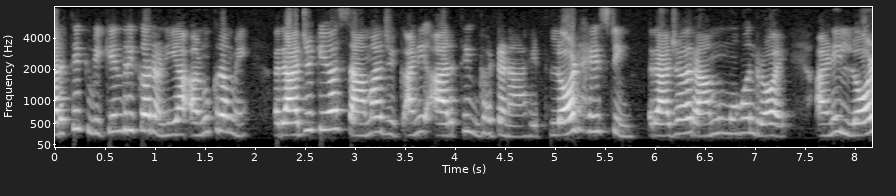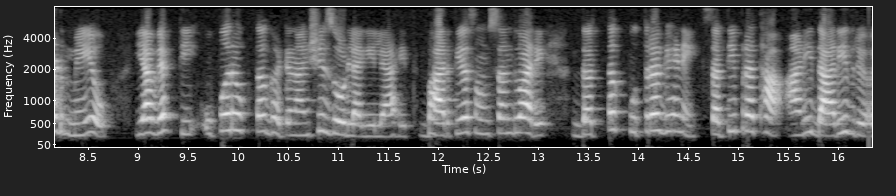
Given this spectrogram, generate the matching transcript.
आर्थिक विकेंद्रीकरण या अनुक्रमे राजकीय सामाजिक आणि आर्थिक घटना आहेत. लॉर्ड हेस्टिंग राजा राममोहन रॉय आणि लॉर्ड मेयो या व्यक्ती उपरोक्त घटनांशी जोडल्या गेल्या आहेत. भारतीय संस्थांद्वारे दत्तक पुत्र घेणे सती प्रथा आणि दारिद्र्य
